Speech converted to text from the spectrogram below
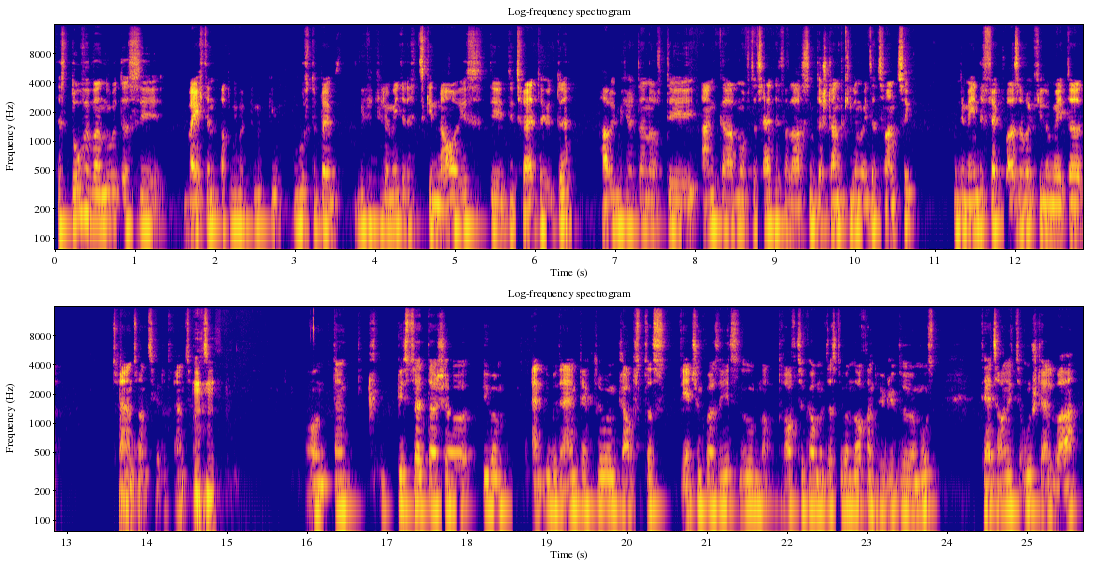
das Doofe war nur, dass sie weil ich dann auch nicht mehr wusste, bei wie viel Kilometer das jetzt genau ist, die, die zweite Hütte, habe ich mich halt dann auf die Angaben auf der Seite verlassen. Da stand Kilometer 20 und im Endeffekt war es aber Kilometer 22 oder 23. Mhm. Und dann bist du halt da schon über, ein, über den einen Berg drüber und glaubst, dass der jetzt schon quasi ist, um drauf zu kommen, dass du über noch einen Hügel drüber musst, der jetzt auch nicht so unsteil war.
